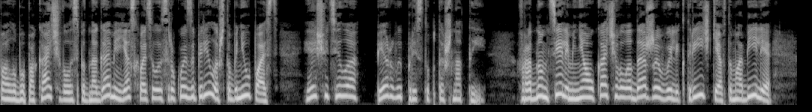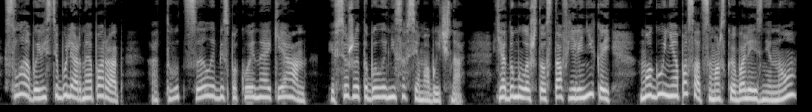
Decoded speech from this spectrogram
Палуба покачивалась под ногами, я схватилась рукой за перила, чтобы не упасть, и ощутила первый приступ тошноты. В родном теле меня укачивало даже в электричке, автомобиле, слабый вестибулярный аппарат, а тут целый беспокойный океан, и все же это было не совсем обычно. Я думала, что, став еленикой, могу не опасаться морской болезни, но,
